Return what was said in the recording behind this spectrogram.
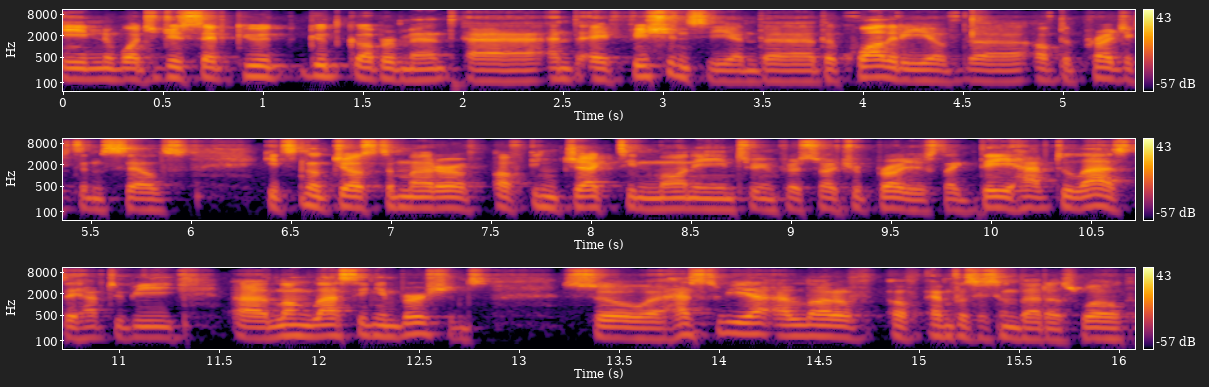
in what you just said, good good government uh, and efficiency and the, the quality of the of the projects themselves. It's not just a matter of, of injecting money into infrastructure projects. Like they have to last, they have to be uh, long-lasting inversions. So it has to be a, a, lot of, of emphasis on that as well.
